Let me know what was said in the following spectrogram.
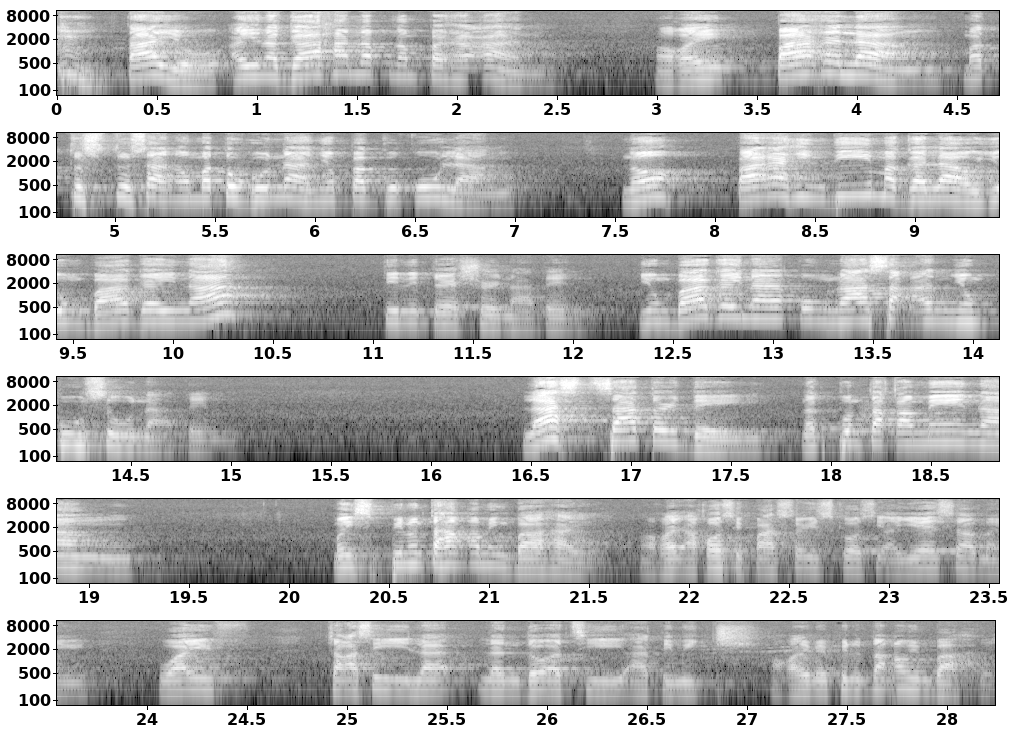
tayo ay naghahanap ng paraan, okay, para lang matustusan o matugunan yung pagkukulang, no? Para hindi magalaw yung bagay na tinitreasure natin. Yung bagay na kung nasaan yung puso natin. Last Saturday, nagpunta kami ng, may pinuntahan kaming bahay. Okay, ako si Pastor Isko, si Ayesa, my wife, tsaka si Lando at si Ate Mitch. Okay, may pinuntahan kaming bahay.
